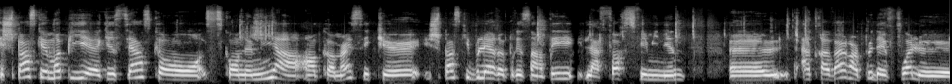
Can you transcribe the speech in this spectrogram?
je pense que moi puis euh, Christian, ce qu'on ce qu'on a mis en, en commun, c'est que je pense qu'il voulait représenter la force féminine euh, à travers un peu des fois le,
